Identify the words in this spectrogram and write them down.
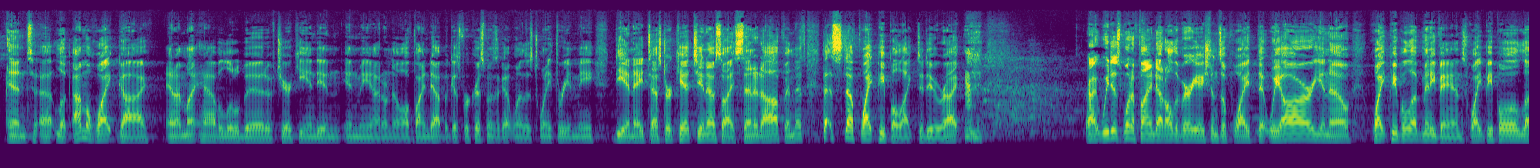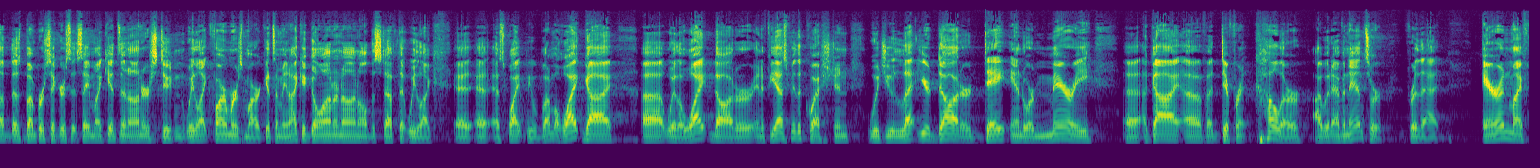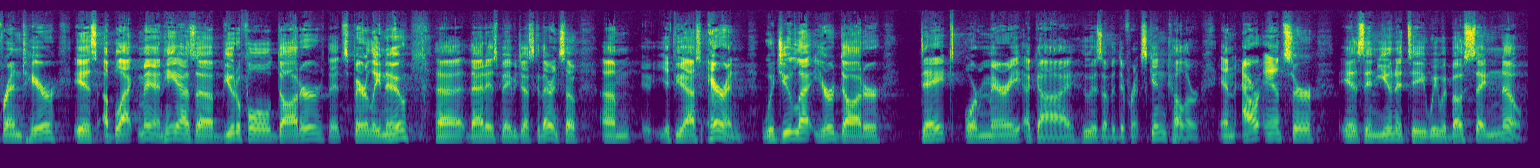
And uh, look, I'm a white guy, and I might have a little bit of Cherokee Indian in me. I don't know. I'll find out because for Christmas I got one of those 23andMe DNA tester kits, you know. So I sent it off, and that's that's stuff white people like to do, right? right? We just want to find out all the variations of white that we are. You know, white people love minivans. White people love those bumper stickers that say "My kid's an honor student." We like farmers markets. I mean, I could go on and on all the stuff that we like as, as white people. But I'm a white guy uh, with a white daughter, and if you ask me the question, would you let your daughter date and or marry uh, a guy of a different color? I would have an answer for that. Aaron, my friend here, is a black man. He has a beautiful daughter that's fairly new. Uh, that is baby Jessica there. And so, um, if you ask Aaron, would you let your daughter date or marry a guy who is of a different skin color? And our answer is in unity. We would both say no,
